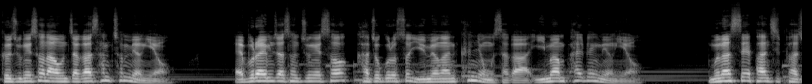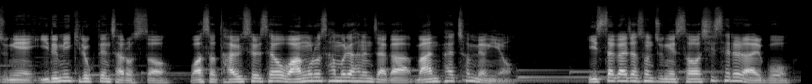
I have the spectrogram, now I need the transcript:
그 중에서 나온 자가 3,000명이요. 에브라임 자손 중에서 가족으로서 유명한 큰 용사가 2만 800명이요. 문하세 반 지파 중에 이름이 기록된 자로서 와서 다윗을 세워 왕으로 삼으려 하는 자가 1만 8천 명이요. 이사갈 자손 중에서 시세를 알고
